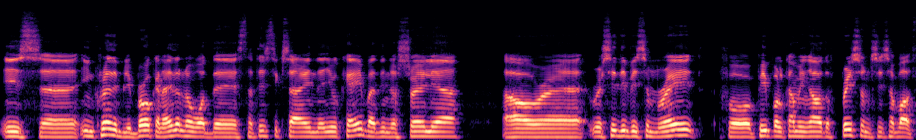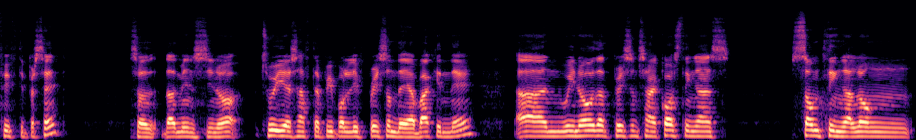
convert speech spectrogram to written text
is uh, incredibly broken. I don't know what the statistics are in the UK, but in Australia, our uh, recidivism rate for people coming out of prisons is about 50%. So that means, you know, two years after people leave prison, they are back in there. And we know that prisons are costing us something along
